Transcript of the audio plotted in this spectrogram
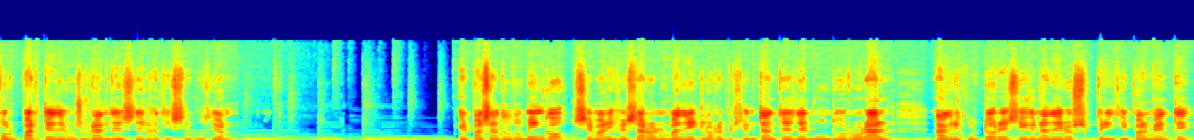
por parte de los grandes de la distribución. El pasado domingo se manifestaron en Madrid los representantes del mundo rural, agricultores y ganaderos principalmente,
